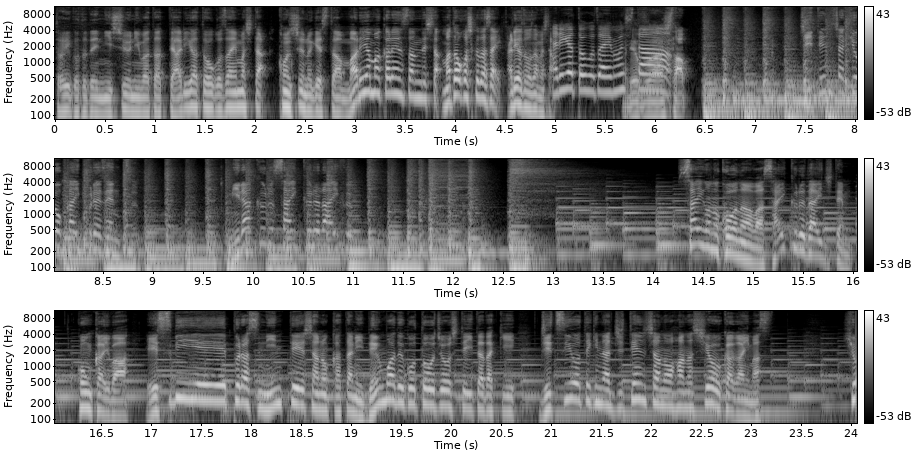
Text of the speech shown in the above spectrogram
ということで2週にわたってありがとうございました。今週のゲストは丸山カレンさんでした。またお越しください。ありがとうございました。ありがとうございまありがとうしたございました。自転車協会プレゼンツ。ミラクルサイクルライフ。最後のコーナーはサイクル大辞典。今回は SBAA プラス認定者の方に電話でご登場していただき実用的な自転車のお話を伺います。兵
